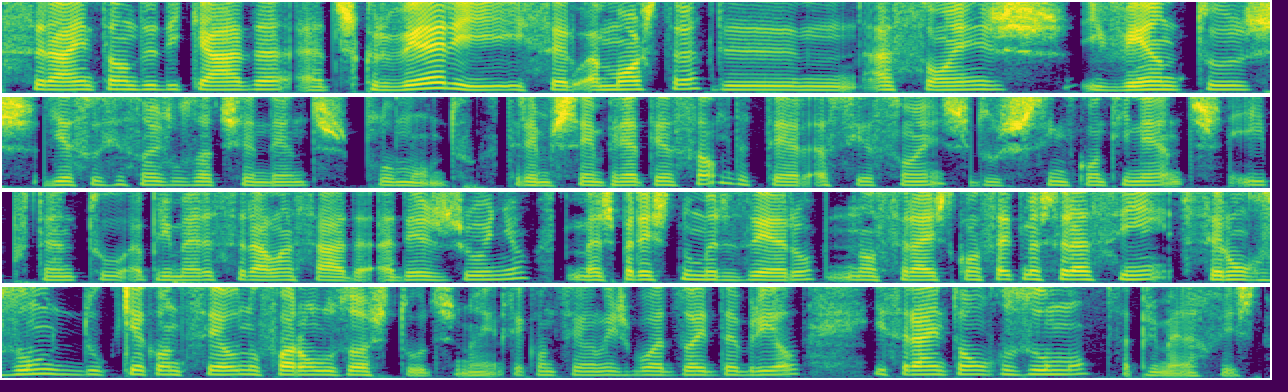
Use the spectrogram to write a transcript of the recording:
será então dedicada a descrever e, e, ser a mostra de hum, ações, eventos e associações lusodescendentes pelo mundo. Teremos sempre a atenção de ter associações dos cinco continentes e, portanto, a primeira será lançada a 10 de junho, mas para este número zero não será este conceito, mas será sim ser um resumo do que aconteceu no Fórum Luso Estudos, não é? O que aconteceu em Lisboa a 18 de abril e será então um resumo da primeira revista.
